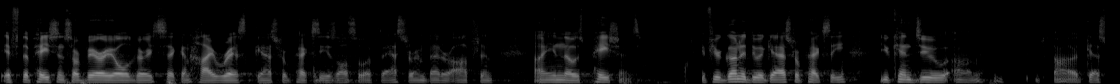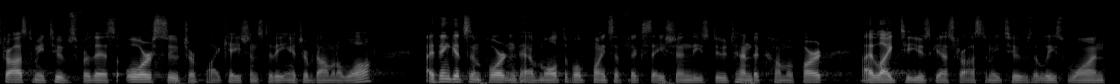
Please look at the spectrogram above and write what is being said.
If the patients are very old, very sick, and high risk, gastropexy is also a faster and better option uh, in those patients. If you're going to do a gastropexy, you can do um, uh, gastrostomy tubes for this or suture applications to the intra-abdominal wall. I think it's important to have multiple points of fixation. These do tend to come apart. I like to use gastrostomy tubes, at least one,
